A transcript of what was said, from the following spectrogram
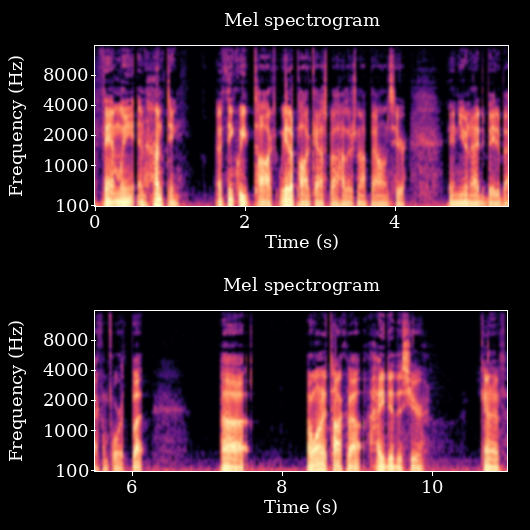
family and hunting. I think we talked, we had a podcast about how there's not balance here, and you and I debated back and forth. But uh, I want to talk about how you did this year, kind of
